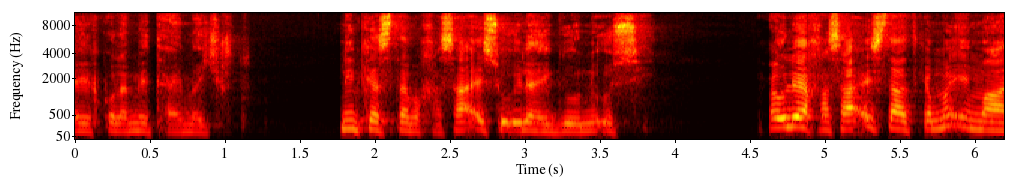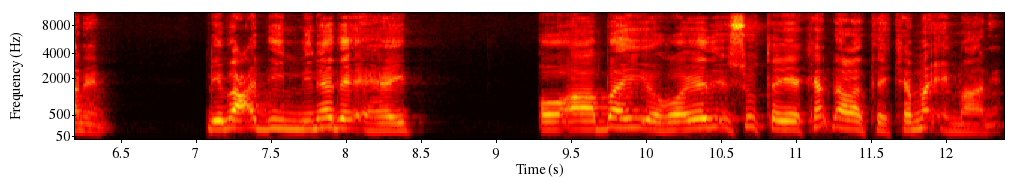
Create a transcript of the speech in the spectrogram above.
ay kula mid tahay ma jirto nin kastaba khasaa'isuu ilaahay gooni u sii wuxuu leeyahy khasaa'istaad kama imaanin. Dhibacdii minada ahayd oo aabbahay iyo hooyadii isu tagay ka dhalatay kama imaanin.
